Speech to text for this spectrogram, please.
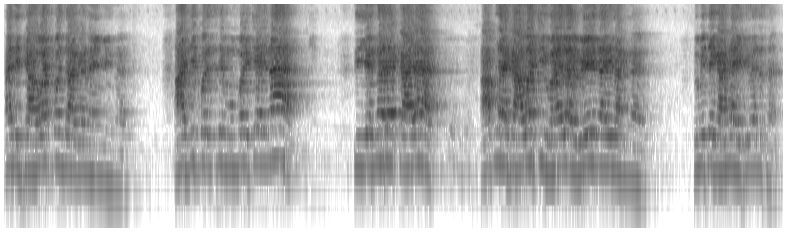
आणि गावात पण जागा नाही मिळणार. आज जी परिस्थिती मुंबईची आहे ना ती येणाऱ्या काळात आपल्या गावाची व्हायला वेळ नाही लागणार. तुम्ही ते गाणं ऐकलं सांग.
